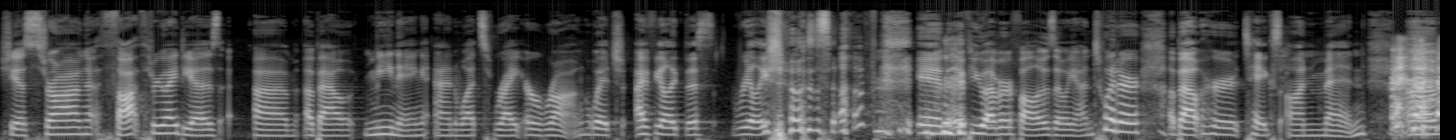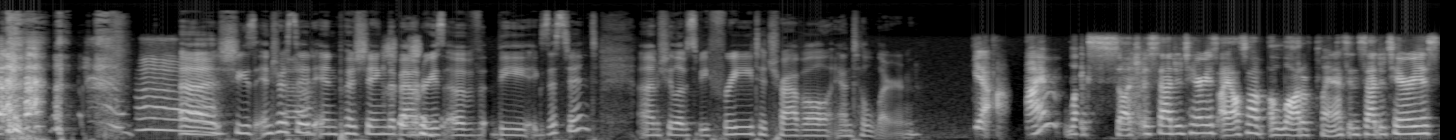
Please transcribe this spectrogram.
She has strong, thought through ideas um, about meaning and what's right or wrong, which I feel like this really shows up in if you ever follow Zoe on Twitter about her takes on men. Um, uh, she's interested in pushing the boundaries of the existent. Um, she loves to be free, to travel, and to learn. yeah. I'm like such a Sagittarius. I also have a lot of planets in Sagittarius,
